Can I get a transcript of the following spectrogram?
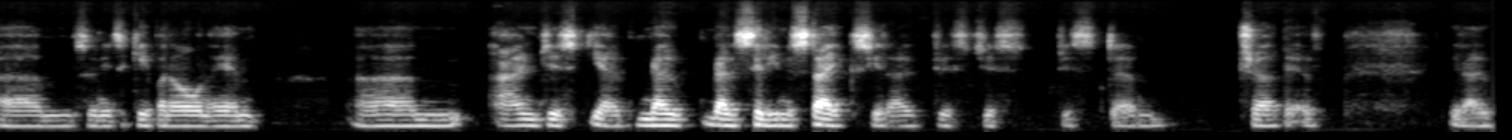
Um, so we need to keep an eye on him. Um, and just you know, no no silly mistakes, you know, just just just um, show a bit of you know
